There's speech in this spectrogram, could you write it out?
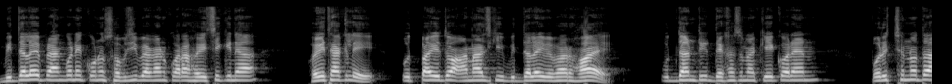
বিদ্যালয় প্রাঙ্গণে কোনো সবজি বাগান করা হয়েছে কিনা? হয়ে থাকলে উৎপাদিত আনাজ কি বিদ্যালয়ে ব্যবহার হয়? উদ্যানটির দেখাশোনা কে করেন? পরিচ্ছন্নতা,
